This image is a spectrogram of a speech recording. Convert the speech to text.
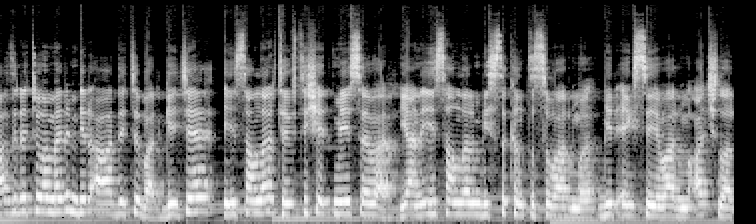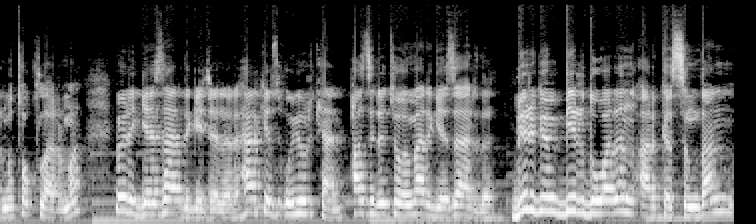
Hazreti Ömer'in bir adeti var. Gece insanları teftiş etmeyi sever. Yani insanların bir sıkıntısı var mı, bir eksiği var mı, açlar mı, toklar mı? Böyle gezerdi geceleri. Herkes uyurken Hazreti Ömer gezerdi. Bir gün bir duvarın arkasından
